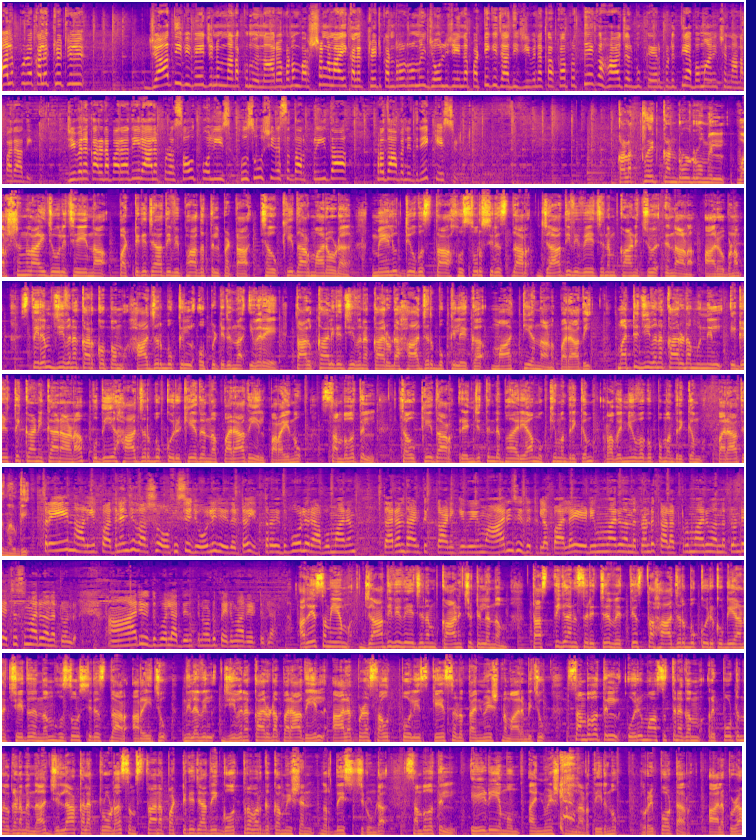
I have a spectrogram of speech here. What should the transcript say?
ആലപ്പുഴ കലക്ട്രേറ്റിൽ ജാതി വിവേചനം നടക്കുന്നു എന്ന ആരോപണം. വർഷങ്ങളായി കലക്ട്രേറ്റ് കൺട്രോൾ റൂമിൽ ജോലി ചെയ്യുന്ന പട്ടികജാതി ജീവനക്കാർക്ക് പ്രത്യേക ഹാജർ ബുക്ക് ഏർപ്പെടുത്തി അപമാനിച്ചെന്നാണ് പരാതി. ജീവനക്കാരുടെ പരാതിയിൽ ആലപ്പുഴ സൗത്ത് പോലീസ് ഹുസൂർ ശിരസദാർ പ്രീത പ്രതാപനെതിരെ കേസെടുത്തു. കളക്ട്രേറ്റ് കൺട്രോൾ റൂമിൽ വർഷങ്ങളായി ജോലി ചെയ്യുന്ന പട്ടികജാതി വിഭാഗത്തിൽപ്പെട്ട ചൌക്കീദാർമാരോട് മേലുദ്യോഗസ്ഥ ഹുസൂർ ശിരസ്ദാർ ജാതി വിവേചനം കാണിച്ചു എന്നാണ് ആരോപണം. സ്ഥിരം ജീവനക്കാർക്കൊപ്പം ഹാജർ ബുക്കിൽ ഒപ്പിട്ടിരുന്ന ഇവരെ താൽക്കാലിക ജീവനക്കാരുടെ ഹാജർ ബുക്കിലേക്ക് മാറ്റിയെന്നാണ് പരാതി. മറ്റ് ജീവനക്കാരുടെ മുന്നിൽ ഇകഴ്ത്തിക്കാണിക്കാനാണ് പുതിയ ഹാജർ ബുക്ക് ഒരുക്കിയതെന്ന് പരാതിയിൽ പറയുന്നു. സംഭവത്തിൽ ചൌക്കീദാർ രഞ്ജിത്തിന്റെ ഭാര്യ മുഖ്യമന്ത്രിക്കും റവന്യൂ വകുപ്പ് മന്ത്രിക്കും പരാതി നൽകി. ഇത്രയും നാൾ ഈ പതിനഞ്ച് വർഷം ഓഫീസിൽ ജോലി ചെയ്തിട്ട് ഇത്ര ഇതുപോലൊരു അപമാനം തരം താഴ്ത്തി കാണിക്കുകയും ആരും ചെയ്തിട്ടില്ല. പല എ ഡി എമ്മുമാർ വന്നിട്ടുണ്ട് കളക്ടർമാർ വന്നിട്ടുണ്ട് എച്ച് എസ്മാർ വന്നിട്ടുണ്ട്. ആരും ഇതുപോലെ അദ്ദേഹത്തിനോട് പെരുമാറിയിട്ടില്ല. അതേസമയം ജാതി വിവേചനം കാണിച്ചിട്ടില്ലെന്നും തസ്തിക അനുസരിച്ച് വ്യത്യസ്ത ഹാജർ ബുക്ക് ഒരുക്കുകയാണ് ചെയ്തതെന്നും ഹുസൂർ ശിരസ്ദാർ അറിയിച്ചു. നിലവിൽ ജീവനക്കാരുടെ പരാതിയിൽ ആലപ്പുഴ സൗത്ത് പോലീസ് കേസെടുത്ത് അന്വേഷണം ആരംഭിച്ചു. സംഭവത്തിൽ ഒരു മാസത്തിനകം റിപ്പോർട്ട് നൽകണമെന്ന് ജില്ലാ കലക്ടറോട് സംസ്ഥാന പട്ടികജാതി ഗോത്രവർഗ കമ്മീഷൻ നിർദ്ദേശിച്ചിട്ടുണ്ട്. സംഭവത്തിൽ എ ഡി എമ്മും അന്വേഷണം നടത്തിയിരുന്നു. റിപ്പോർട്ടർ ആലപ്പുഴ.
